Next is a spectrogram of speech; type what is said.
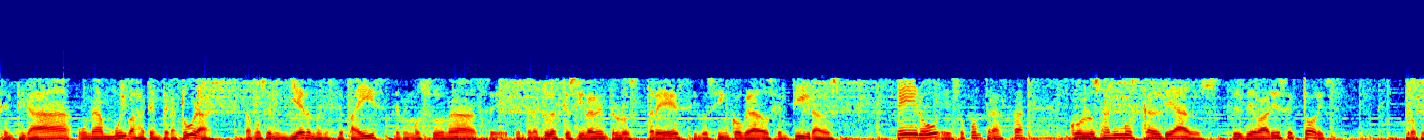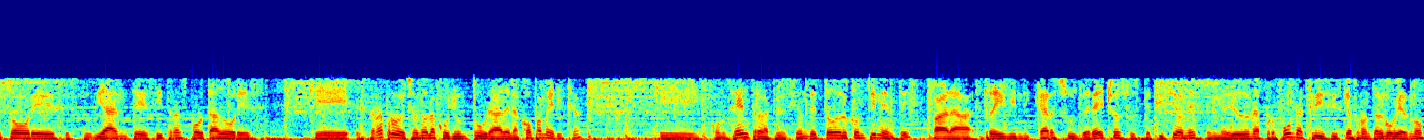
sentirá una muy baja temperatura. Estamos en invierno en este país, tenemos unas eh, temperaturas que oscilan entre los 3 y los 5 grados centígrados, pero eso contrasta con los ánimos caldeados desde varios sectores, profesores, estudiantes y transportadores que están aprovechando la coyuntura de la Copa América que concentra la atención de todo el continente para reivindicar sus derechos, sus peticiones en medio de una profunda crisis que afronta el gobierno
